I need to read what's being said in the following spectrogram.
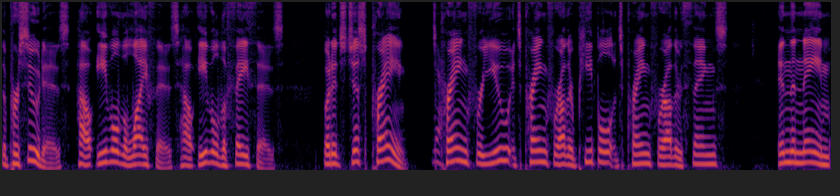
the pursuit is, how evil the life is, how evil the faith is. But it's just praying. It's Yeah. praying for you, it's praying for other people, it's praying for other things in the name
